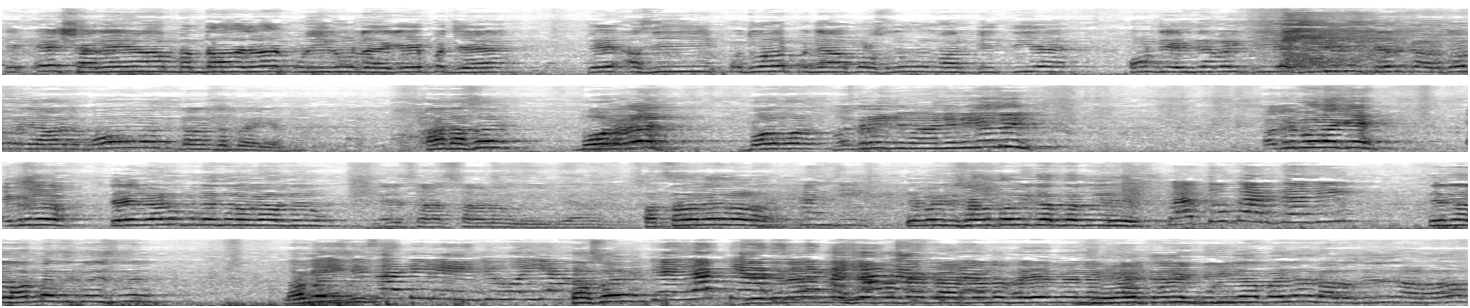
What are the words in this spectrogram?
ਤੇ ਇਹ ਸ਼ਰੇਆਮ ਬੰਦਾ ਜਿਹੜਾ ਕੁੜੀ ਨੂੰ ਲੈ ਕੇ ਭੱਜਿਆ ਤੇ ਅਸੀਂ ਉਦੋਂ ਬਾਅਦ ਪੰਜਾਬ ਪੁਲਿਸ ਨੂੰ ਮੰਗ ਕੀਤੀ ਹੈ। ਹੁਣ ਦੇਖਦੇ ਹਾਂ ਬਈ ਕੀ ਹੈ। ਵੀਡੀਓ ਨੂੰ ਸ਼ੇਅਰ ਕਰ ਦਿਓ ਪੰਜਾਬ 'ਚ ਬਹੁਤ ਗੰਦ ਪੈ ਗਿਆ ਹਾਂ ਦੱਸ। ਬੋਲ। ਬੋਲ। ਬੋਲ ਉਧਰ ਜਵਾਨ ਨਹੀਂ ਨਿਕਲਦੀ? ਉਧਰ ਬੋਲ ਅੱਗੇ। ਇਧਰ ਬੋਲ। ਤੇਰੇ ਵਿਆਹ ਨੂੰ ਕਿੰਨੇ ਦਿਨ ਹੋ ਗਏ ਆਪਦੇ ਨੂੰ? ਮੇਰੇ 7 ਸਾਲ ਹੋ ਗਏ ਵਿਆਹ ਨੂੰ। ਸੱਤ ਸਾਲ ਹੋ ਗਏ ਨਾਲ? ਹਾਂਜੀ। ਤੇ ਬਈ ਨਸ਼ਾ ਤਾਂ ਵੀ ਕਰਦਾ ਕੋਈ ਇਹ? ਵਾਧੂ ਕਰਦਾ ਜੀ। ਤੇ ਨਾ ਲਵ ਮੈਰਿਜ ਕਰੀ ਨੇ ਲਵ ਜੀ ਮੈਰਿਜ ਸਾਡੀ ਰੇਂਜ ਹੋਈ ਆ। ਦੱਸ। ਜਿਹੜਾ ਪਿਆਰ ਸੀ ਨਸ਼ਾ ਪਤਾ ਕਰ ਦਿੰਦਾ ਫਿਰ ਇਹ ਮੇਰੇ ਜੇ ਨਾਲ ਤੇਰੀ ਕੁੜੀ ਨਾਲ ਪਹਿਲਾਂ ਗੱਲ ਸੀ ਇਹਦੇ ਨਾਲ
